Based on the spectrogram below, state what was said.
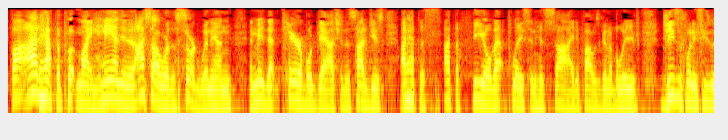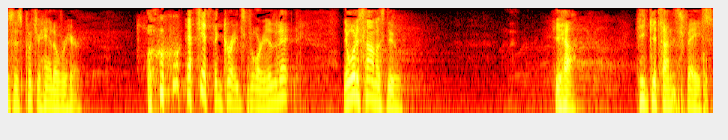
if I'd have to put my hand in it. I saw where the sword went in and made that terrible gash in the side of Jesus. I'd have to, I'd have to feel that place in his side if I was going to believe. Jesus, when he sees me, says, put your hand over here. That's just a great story, isn't it? Then what does Thomas do? Yeah. He gets on his face.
